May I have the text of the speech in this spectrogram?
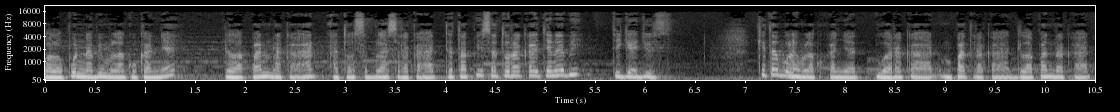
Walaupun Nabi melakukannya delapan rakaat atau sebelas rakaat, tetapi satu rakaatnya Nabi tiga juz. Kita boleh melakukannya dua rakaat, empat rakaat, delapan rakaat,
